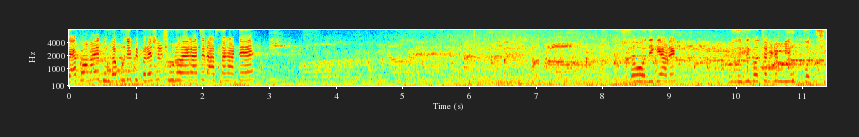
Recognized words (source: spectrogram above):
দেখো আমাদের দুর্গাপুজোর প্রিপারেশন শুরু হয়ে গেছে রাস্তাঘাটে। তো ওদিকে অনেক মিউজিক হচ্ছে, আমি এটা মিউট করছি।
